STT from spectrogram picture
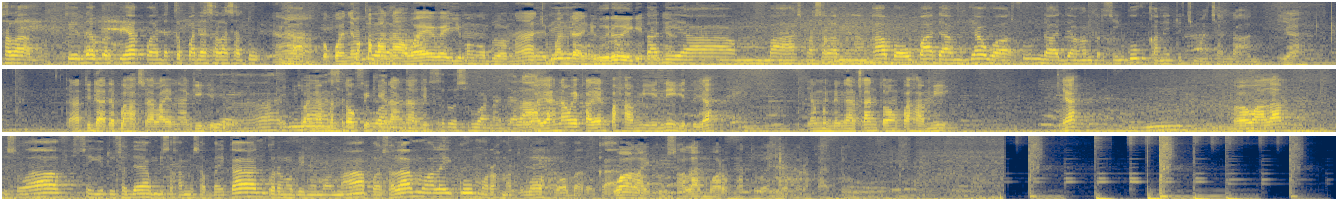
salah tidak berpihak pada kepada salah satu pihak. Nah, pokoknya mah ke mana lah. we we ieu mah ngobrolna cuman dari heureuy gitu Tadi yang bahas masalah Minangkabau, Padang, Jawa, Sunda jangan tersinggung karena itu cuma candaan. Ya. Karena tidak ada bahasa lain lagi gitu. Iya, ini Soalnya mentok pikirannya gitu. Seru-seruan aja lah. Wayahna we kalian pahami ini gitu ya. Yang mendengarkan tolong pahami. Ya. Hmm, Walau alam. Iswaf, segitu saja yang bisa kami sampaikan. Kurang lebihnya mohon maaf. Wassalamualaikum warahmatullahi wabarakatuh. Waalaikumsalam warahmatullahi wabarakatuh.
